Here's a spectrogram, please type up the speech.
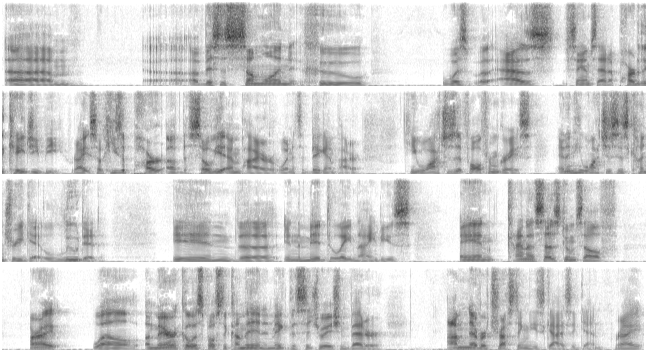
um, uh, of this is someone who was, as Sam said, a part of the KGB, right? So he's a part of the Soviet Empire when it's a big empire. He watches it fall from grace, and then he watches his country get looted in the in the mid to late 90s, and kind of says to himself, "All right, well, America was supposed to come in and make the situation better. I'm never trusting these guys again, right?"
